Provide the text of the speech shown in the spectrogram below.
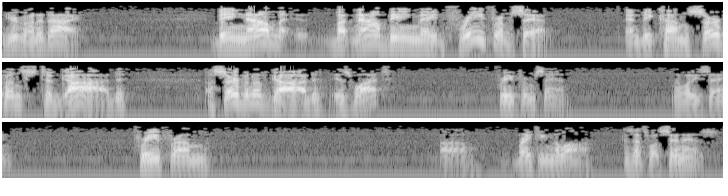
you're going to die. Being now, but now being made free from sin and become servants to God, a servant of God is what? Free from sin. Now, what he's saying? Free from uh, breaking the law, because that's what sin is.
